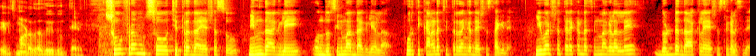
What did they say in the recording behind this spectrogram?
ರೀಲ್ಸ್ ಮಾಡೋದು, ಅದು, ಇದು ಅಂತೇಳಿ. ಸೂ ಫ್ರಮ್ ಸೋ ಚಿತ್ರದ ಯಶಸ್ಸು ನಿಮ್ದಾಗಲಿ, ಒಂದು ಸಿನಿಮಾದಾಗ್ಲಿ ಅಲ್ಲ, ಪೂರ್ತಿ ಕನ್ನಡ ಚಿತ್ರರಂಗದ ಯಶಸ್ಸಾಗಿದೆ. ಈ ವರ್ಷ ತೆರೆಕಂಡ ಸಿನಿಮಾಗಳಲ್ಲೇ ದೊಡ್ಡ ದಾಖಲೆ ಯಶಸ್ಸು ಗಳಿಸಿದೆ.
